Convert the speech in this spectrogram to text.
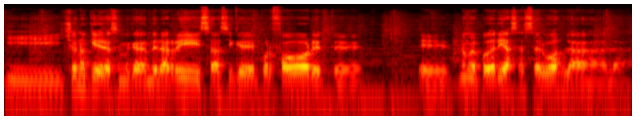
y yo no quiero que se me caigan de la risa, así que por favor, este, eh, no me podrías hacer vos la,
